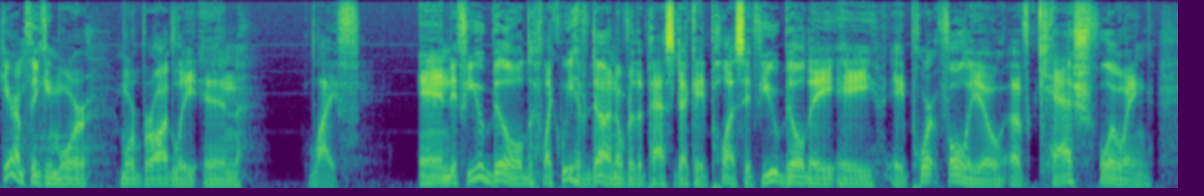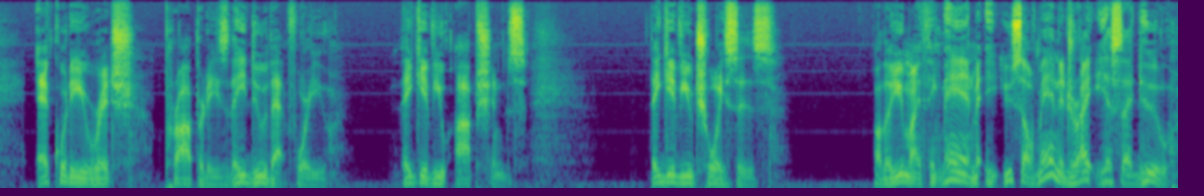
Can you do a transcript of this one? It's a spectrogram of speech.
here I'm thinking more more broadly in life. And if you build, like we have done over the past decade plus, if you build a, a, a portfolio of cash flowing equity rich properties, they do that for you. They give you options, they give you choices. Although you might think, man, you self manage, right? Yes, I do.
